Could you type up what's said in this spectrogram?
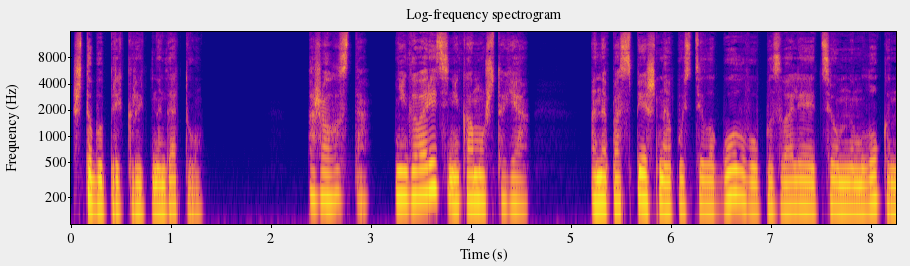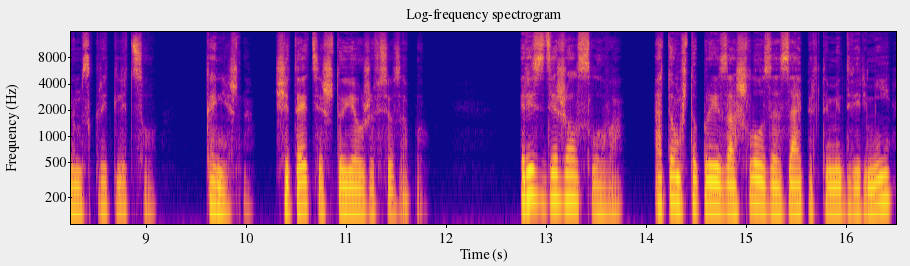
чтобы прикрыть наготу. «Пожалуйста, не говорите никому, что я...» Она поспешно опустила голову, позволяя темным локонам скрыть лицо. «Конечно, считайте, что я уже все забыл». Рис держал слово. О том, что произошло за запертыми дверьми,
